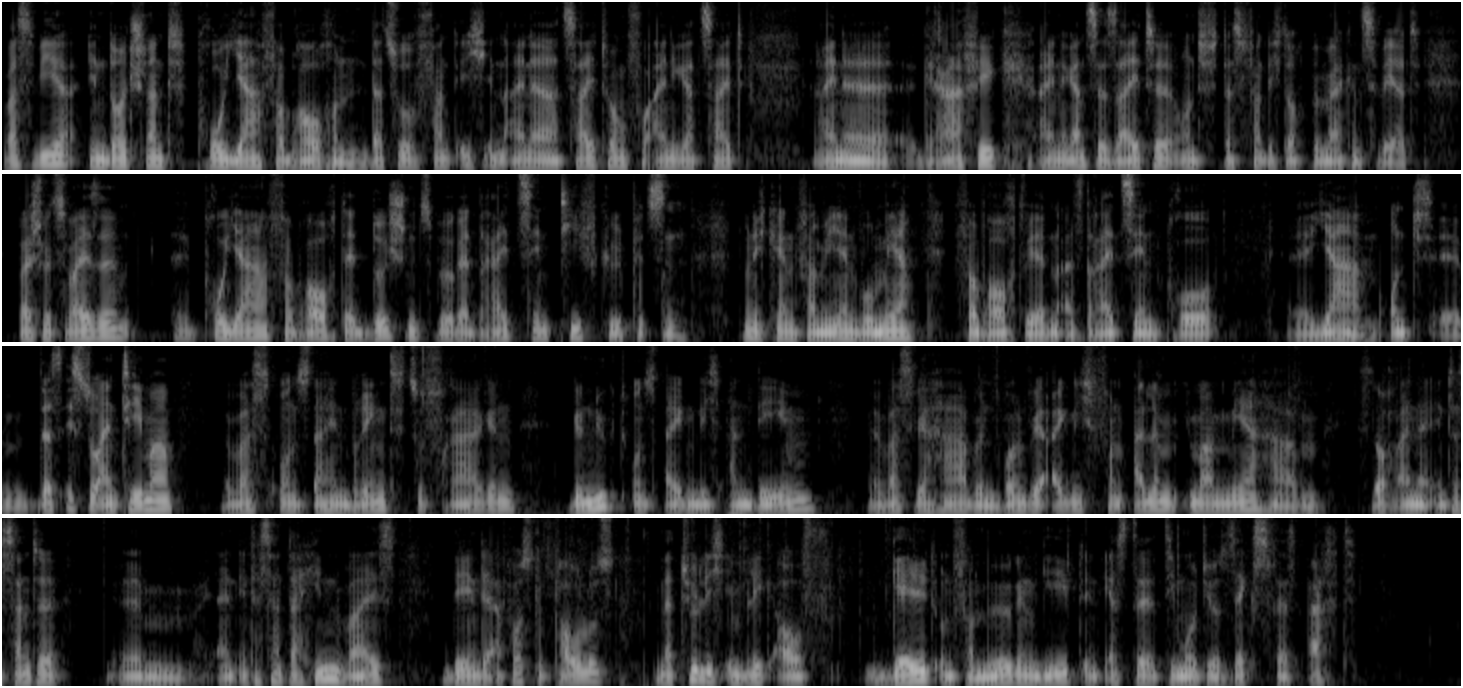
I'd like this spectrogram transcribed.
Was wir in Deutschland pro Jahr verbrauchen, dazu fand ich in einer Zeitung vor einiger Zeit eine Grafik, eine ganze Seite und das fand ich doch bemerkenswert. Beispielsweise äh, pro Jahr verbraucht der Durchschnittsbürger 13 Tiefkühlpizzen. Nun, ich kenne Familien, wo mehr verbraucht werden als 13 pro äh, Jahr. Und ähm, das ist so ein Thema, was uns dahin bringt zu fragen, genügt uns eigentlich an dem, was wir haben? Wollen wir eigentlich von allem immer mehr haben? Das ist doch eine interessante, ähm, ein interessanter Hinweis, den der Apostel Paulus natürlich im Blick auf Geld und Vermögen gibt in 1 Timotheus 6, Vers 8.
